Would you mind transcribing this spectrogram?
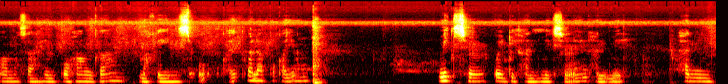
Mamasahin po hanggang makinis po. Kahit wala po kayong mixer, pwede hand mixer and hand, mi- hand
